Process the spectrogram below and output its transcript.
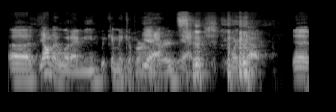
Uh, y'all know what I mean. We can make up our yeah, own words. Yeah, work it out. Uh,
